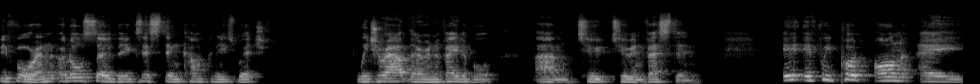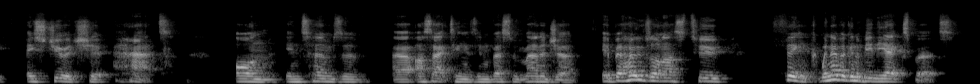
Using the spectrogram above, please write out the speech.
before, and, and also the existing companies which which are out there and available um, to to invest in. If we put on a a stewardship hat on in terms of uh, us acting as investment manager, it behoves on us to think we're never going to be the experts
